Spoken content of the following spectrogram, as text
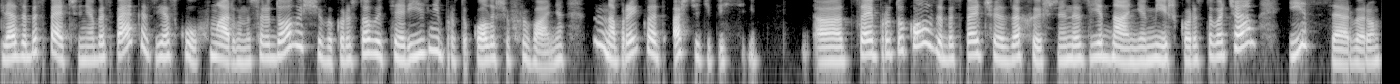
Для забезпечення безпеки зв'язку в хмарному середовищі використовуються різні протоколи шифрування, наприклад, HTTPC. Цей протокол забезпечує захищене з'єднання між користувачем і сервером,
